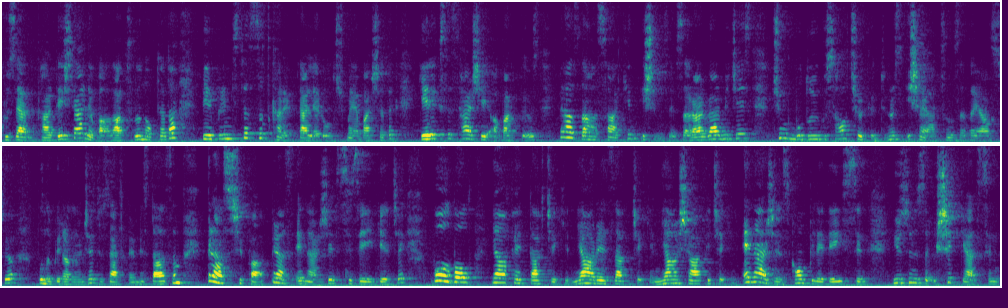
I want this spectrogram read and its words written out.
kuzen, kardeşlerle bağlantılı noktada birbirimizde zıt karakterler oluşmaya başladık. Gereksiz her şeyi abartmıyoruz. Biraz daha sakin, işimize zarar vermeyeceğiz. Çünkü bu duygusal çöküntünüz iş hayatınıza da yansıyor. Bunu bir an önce düzeltmemiz lazım. Biraz şifa, biraz enerji size iyi gelecek. Bol bol yağ fettah çekin, yağ rezzak çekin, yağ şafi çekin. Enerjiniz komple değişsin, yüzünüze ışık gelsin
